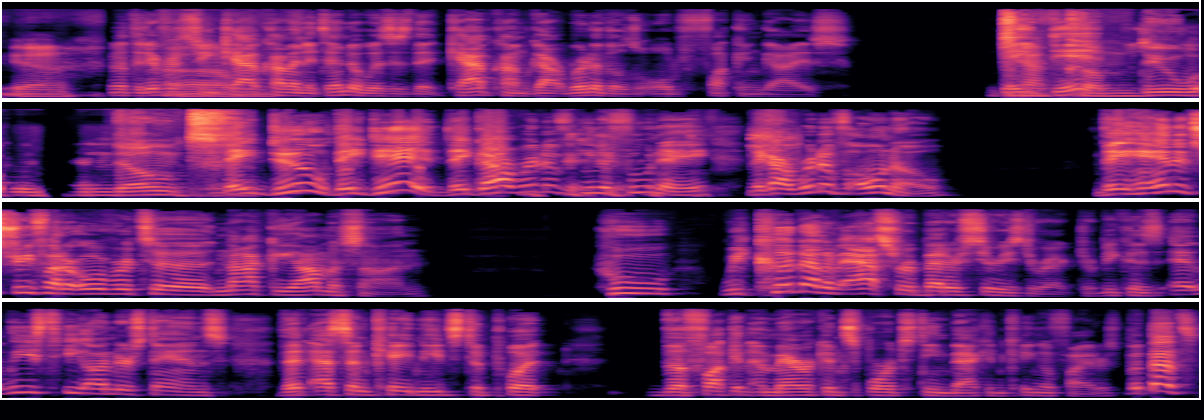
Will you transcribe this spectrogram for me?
yeah. What the difference between Um, Capcom and Nintendo was is that Capcom got rid of those old fucking guys. They did. Do what and don't. They do. They did. They got rid of Inafune. they got rid of Ono. They handed Street Fighter over to Nakayama-san, who we could not have asked for a better series director because at least he understands that SNK needs to put the fucking American sports team back in King of Fighters. But that's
